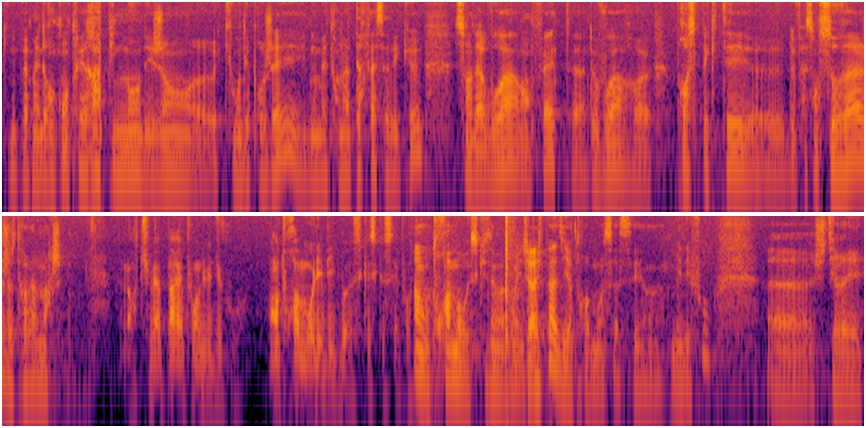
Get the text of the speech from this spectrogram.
qui nous permet de rencontrer rapidement des gens euh, qui ont des projets et nous mettre en interface avec eux sans avoir en fait à devoir prospecter de façon sauvage à travers le marché. Alors tu m'as pas répondu du coup. En trois mots les Big Boss, qu'est-ce que c'est pour Ah, toi en trois mots, excusez-moi. Oui, j'arrive pas à dire trois mots, ça c'est un de mes défauts. Euh, je dirais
